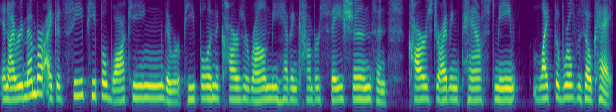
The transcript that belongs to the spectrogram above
And I remember I could see people walking. There were people in the cars around me having conversations and cars driving past me like the world was okay.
